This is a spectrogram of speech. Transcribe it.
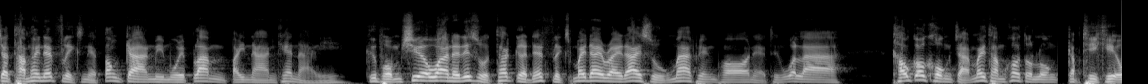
จะทำให้ Netflix เนี่ยต้องการมีมวยปล้ำไปนานแค่ไหน คือผมเชื่อว่าในที่สุดถ้าเกิด Netflix ไม่ได้รายได้สูงมากเพียงพอเนี่ยถึงเวลาเขาก็คงจะไม่ทำข้อตกลงกับ TKO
